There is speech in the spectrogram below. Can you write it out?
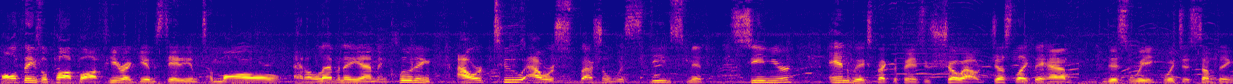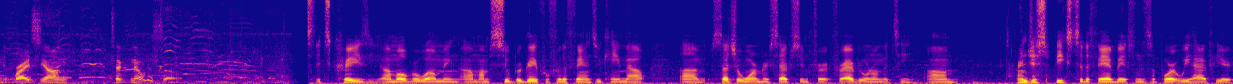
all things will pop off here at Gibbs Stadium tomorrow at 11 a.m., including our two hour special with Steve Smith Sr. And we expect the fans to show out just like they have this week, which is something Bryce Young took notice of. It's crazy. I'm um, overwhelming. Um, I'm super grateful for the fans who came out. Um, such a warm reception for, for everyone on the team. And just speaks to the fan base and the support we have here,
